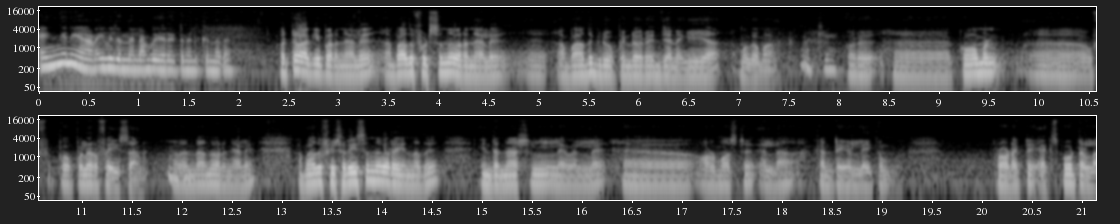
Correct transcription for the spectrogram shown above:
എങ്ങനെയാണ് ഇതിൽ നിന്നെല്ലാം വേറിട്ട് നിൽക്കുന്നത്? ഒറ്റവാക്കി പറഞ്ഞാൽ അബാദ് ഫുഡ്സ് എന്ന് പറഞ്ഞാൽ അബാദ് ഗ്രൂപ്പിന്റെ ഒരു ജനകീയ മുഖമാണ്. ഒരു കോമൺ പോപ്പുലർ ഫേസ് ആണ്. അതെന്താന്ന് പറഞ്ഞാൽ അബാദ് ഫിഷറീസ് എന്ന് പറയുന്നത് ഇന്റർനാഷണൽ ലെവലിലെ ഓൾമോസ്റ്റ് എല്ലാ കൺട്രികളിലേക്കും പ്രോഡക്റ്റ് എക്സ്പോർട്ടുള്ള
